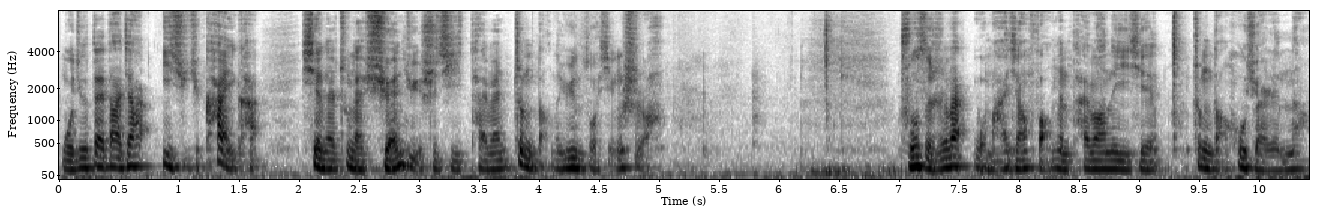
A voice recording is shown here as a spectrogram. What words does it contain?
我就带大家一起去看一看现在正在选举时期台湾政党的运作形式啊。除此之外，我们还想访问台湾的一些政党候选人呢，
